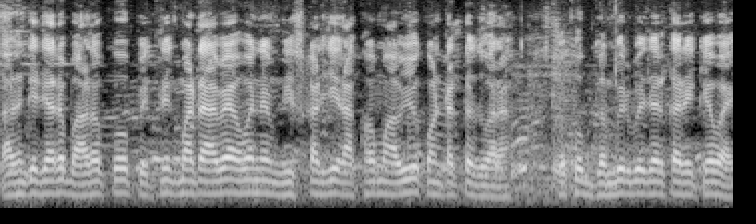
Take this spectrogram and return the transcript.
કારણ કે જ્યારે બાળકો પિકનિક માટે આવ્યા હોય ને નિષ્કાળજી રાખવામાં આવી હોય કોન્ટ્રાક્ટર દ્વારા તો ખૂબ ગંભીર બેદરકારી કહેવાય.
